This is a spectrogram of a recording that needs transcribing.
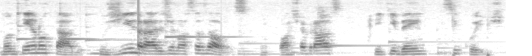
Mantenha anotado os dias e horários de nossas aulas. Um forte abraço, fique bem, se cuide.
